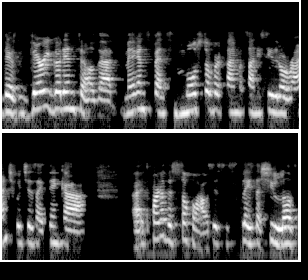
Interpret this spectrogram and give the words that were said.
there's very good intel that Meghan spends most of her time at San Ysidro Ranch, which is, I think, uh, uh, it's part of the Soho House. It's this place that she loves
